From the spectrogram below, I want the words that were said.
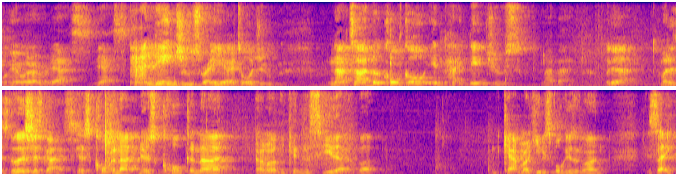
Okay, whatever. Yes, yes. Pandan juice right here. I told you. Nata de coco in pandan juice. My bad. Look at that. But it's delicious, guys. There's coconut. There's coconut. I don't know if you can see that, but the camera keeps focusing on. It's like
